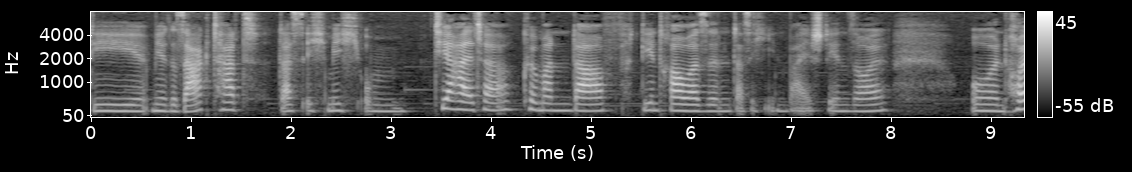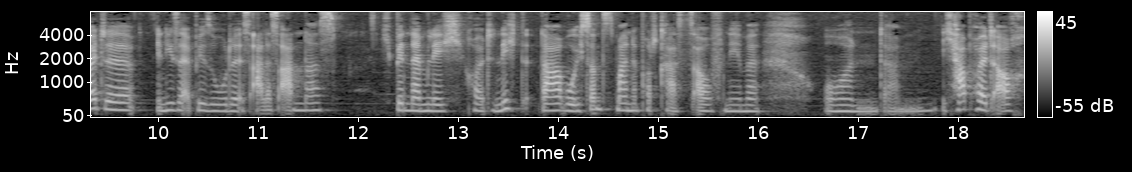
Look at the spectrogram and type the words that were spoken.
die mir gesagt hat, dass ich mich um Tierhalter kümmern darf, die in Trauer sind, dass ich ihnen beistehen soll. Und heute in dieser Episode ist alles anders. Ich bin nämlich heute nicht da, wo ich sonst meine Podcasts aufnehme. Und ähm, ich habe heute auch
